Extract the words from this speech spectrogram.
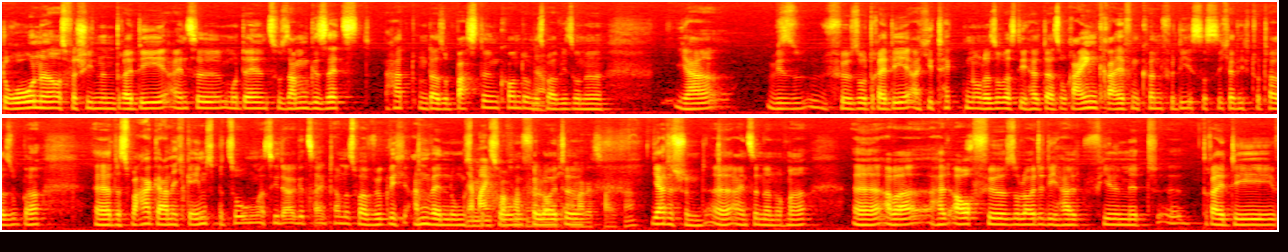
Drohne aus verschiedenen 3D-Einzelmodellen zusammengesetzt hat und da so basteln konnte. Und das Ja. war wie so eine, ja, wie so, für so 3D-Architekten oder sowas, die halt da so reingreifen können. Für die ist das sicherlich total super. Äh, das war gar nicht gamesbezogen, was sie da gezeigt haben. Das war wirklich ja, anwendungsbezogen hat für Leute. gezeigt. Ne? Ja, das stimmt. Äh, einzeln dann nochmal. Äh, aber halt auch für so Leute, die halt viel mit äh, 3D,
